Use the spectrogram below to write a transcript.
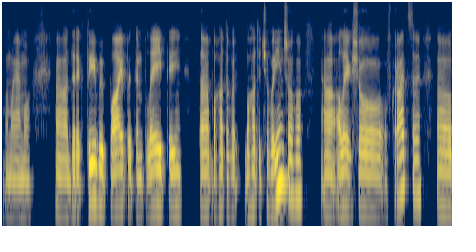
ми маємо директиви, пайпи, темплейти та багато, багато чого іншого. Але якщо вкратце, е,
